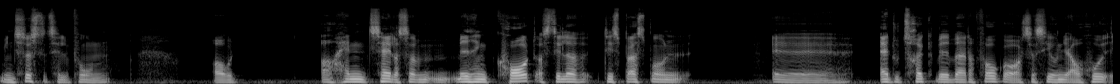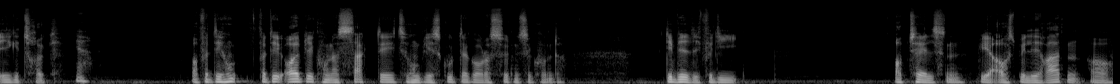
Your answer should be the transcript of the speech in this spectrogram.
min søster telefonen, og, og han taler så med hende kort og stiller det spørgsmål, øh, er du tryg ved, hvad der foregår? Så siger hun, jeg er overhovedet ikke tryg. Ja. Og for det, for det øjeblik, hun har sagt det, til hun bliver skudt, der går der 17 sekunder. Det ved vi, fordi optagelsen bliver afspillet i retten, og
